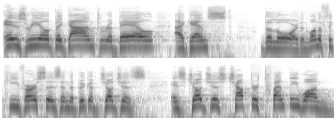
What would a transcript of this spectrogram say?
Israel began to rebel against the Lord. And one of the key verses in the book of Judges is Judges chapter 21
